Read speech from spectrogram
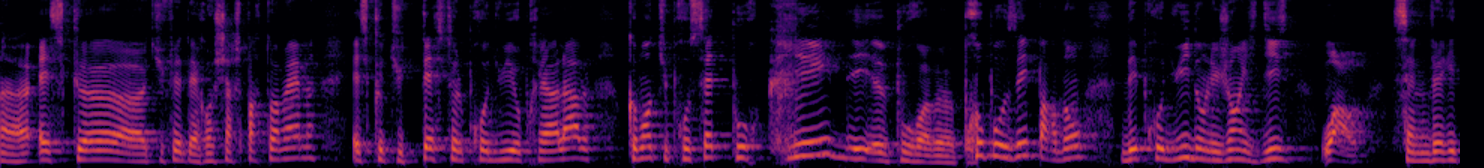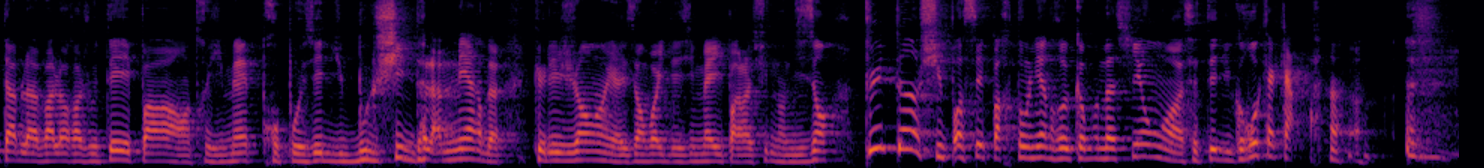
Euh, est-ce que euh, tu fais des recherches par toi-même? Est-ce que tu testes le produit au préalable? Comment tu procèdes pour créer euh, pour proposer des produits dont les gens se disent waouh c'est une véritable valeur ajoutée et pas entre guillemets proposer du bullshit de la merde que les gens ils envoient des emails par la suite en disant putain je suis passé par ton lien de recommandation c'était du gros caca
